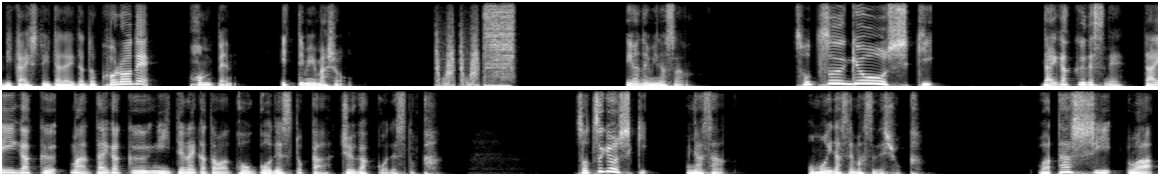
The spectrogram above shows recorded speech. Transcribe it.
理解していただいたところで本編行ってみましょう。いやね皆さん。卒業式大学ですね。大学まあ大学に行ってない方は高校ですとか中学校ですとか。卒業式皆さん思い出せますでしょうか？私は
